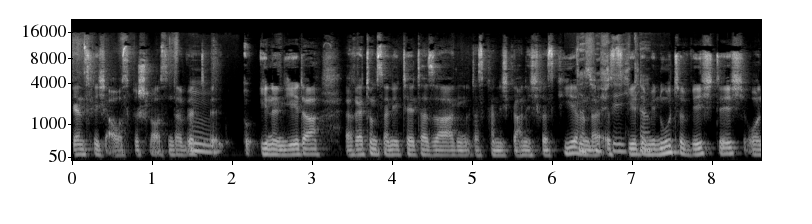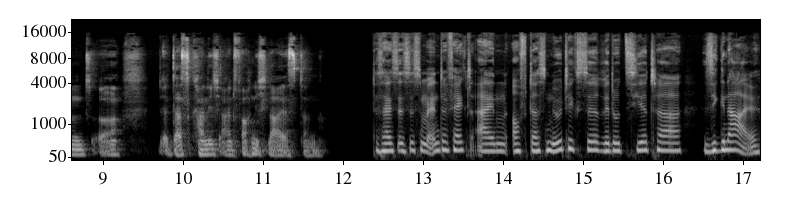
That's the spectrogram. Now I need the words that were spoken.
gänzlich ausgeschlossen. Da wird mhm. Ihnen jeder Rettungssanitäter sagen, das kann ich gar nicht riskieren. Da ist jede klar. Minute wichtig und äh, das kann ich einfach nicht leisten. Das heißt, es ist im Endeffekt ein auf das Nötigste reduzierter Signal,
